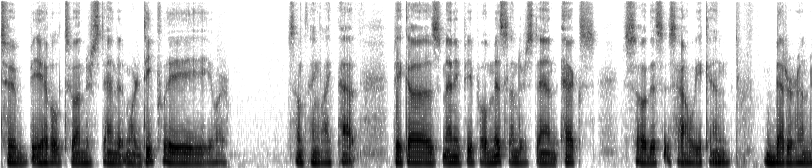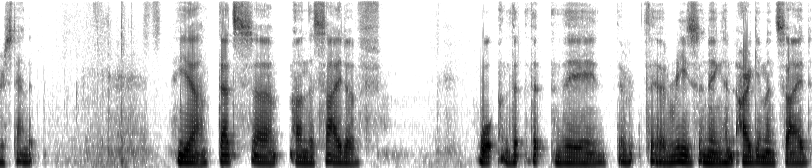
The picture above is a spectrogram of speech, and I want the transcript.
to be able to understand it more deeply or something like that, because many people misunderstand X. So, this is how we can better understand it. Yeah, that's uh, on the side of the, the, the, the, the reasoning and argument side.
